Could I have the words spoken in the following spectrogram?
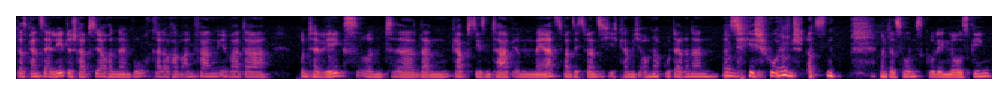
das Ganze erlebt. Du schreibst ja auch in deinem Buch, gerade auch am Anfang, ihr wart da unterwegs und äh, dann gab es diesen Tag im März 2020. Ich kann mich auch noch gut erinnern, als mhm. die Schulen schlossen und das Homeschooling losging.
